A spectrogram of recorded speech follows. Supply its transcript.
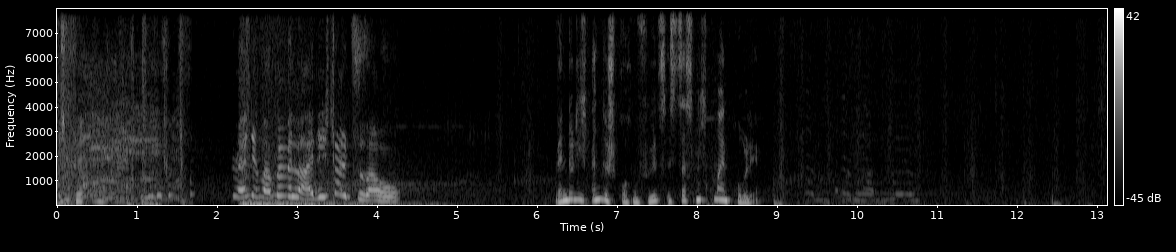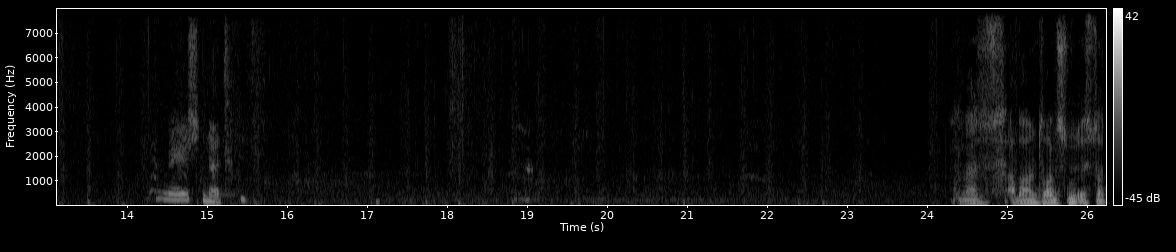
Ich bin. werde immer beleidigt als Sau. Wenn du dich angesprochen fühlst, ist das nicht mein Problem. Nicht nett. Aber ansonsten ist das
